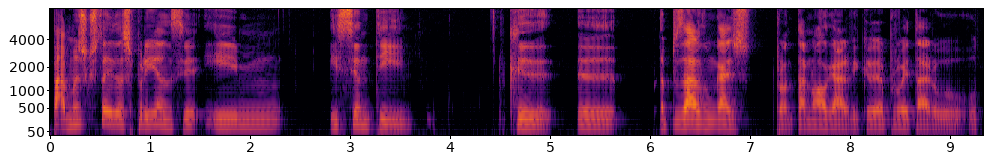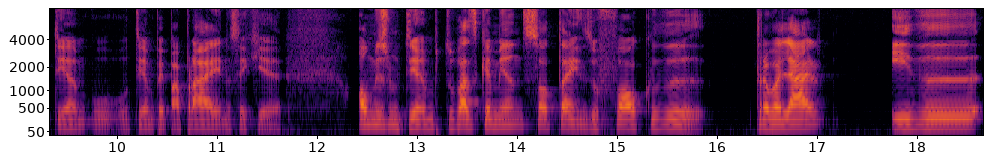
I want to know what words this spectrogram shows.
Pá, mas gostei da experiência e, e senti que, eh, apesar de um gajo pronto, estar no Algarve e querer aproveitar o, o, tempo, o, o tempo ir para a praia e não sei o quê, ao mesmo tempo, tu basicamente só tens o foco de trabalhar e de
